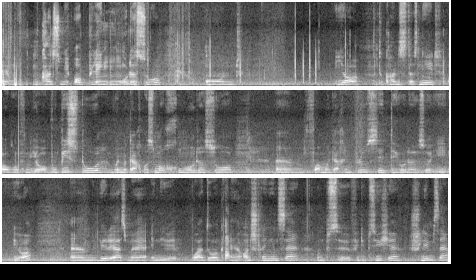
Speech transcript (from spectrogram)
ähm, kannst du mich ablenken oder so. Und ja, du kannst das nicht anrufen, ja, wo bist du, wollen wir gar was machen oder so, ähm, fahren wir gar in Plus City oder so, ja. Ähm, wird erstmal in die paar Tage äh, anstrengend sein und für die Psyche schlimm sein.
